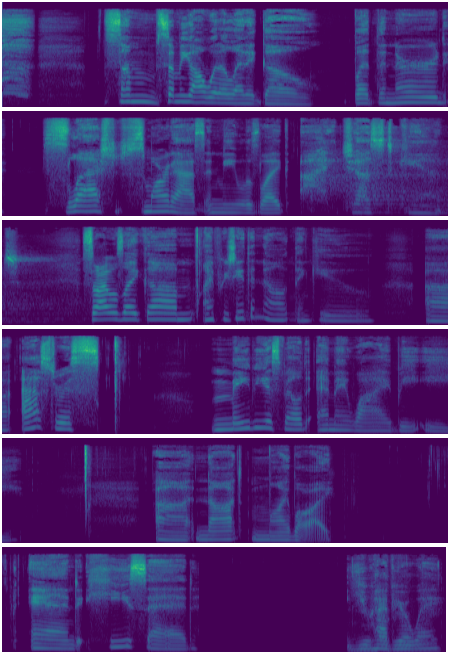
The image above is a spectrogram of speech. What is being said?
some some of y'all would have let it go, but the nerd slash smartass in me was like, I just can't. So I was like, um, I appreciate the note, thank you. Uh, asterisk, maybe it's spelled M A Y B E, uh, not my boy. And he said, You have your way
